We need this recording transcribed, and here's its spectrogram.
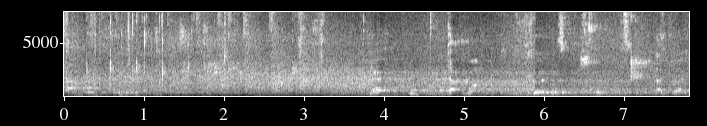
God bless you. Jeff, Dr. Martin, good? That's right.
